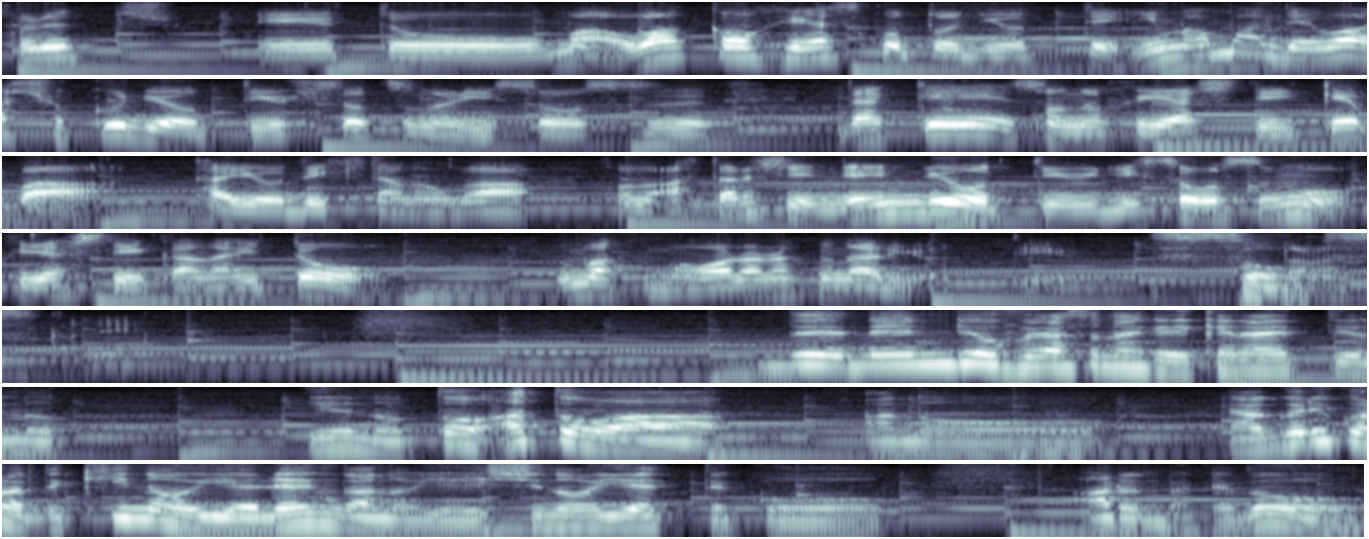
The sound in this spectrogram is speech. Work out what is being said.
それえっ、とまあワーカーを増やすことによって今までは食料っていう一つのリソースだけその増やしていけば対応できたのがその新しい燃料っていうリソースも増やしていかないとうまく回らなくなるよっていうことなんですかね。で燃料増やさなきゃいけないっていうのいうのとあとはあのアグリコラって木の家レンガの家石の家ってこうあるんだけど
